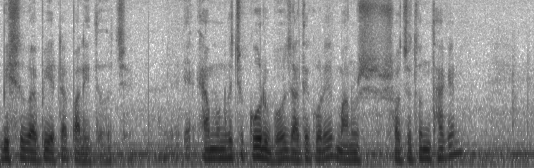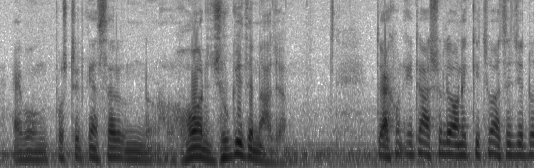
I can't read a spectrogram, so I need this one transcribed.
বিশ্বব্যাপী এটা পালিত হচ্ছে। এমন কিছু করব যাতে করে মানুষ সচেতন থাকেন এবং পোস্টেড ক্যান্সার হওয়ার ঝুঁকিতে না যান। তো এখন এটা আসলে অনেক কিছু আছে যেটা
